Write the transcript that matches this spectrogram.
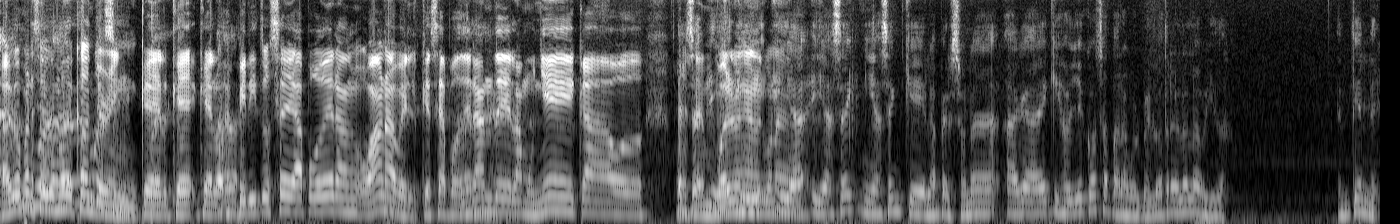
Algo parecido como así. Conjuring. Que, que, que los espíritus se apoderan, o Annabelle, que se apoderan de la muñeca o, o se envuelven y, en alguna. y ha- y hacen, y hacen que la persona haga X o Y cosa para volverlo a traer a la vida. ¿Entiendes?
